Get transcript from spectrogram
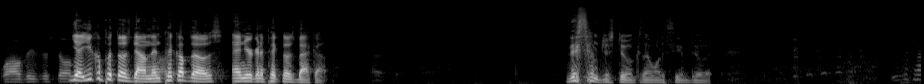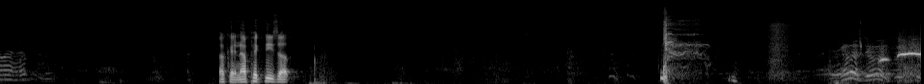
While these are still. Yeah, you can put those down, then pick up those, and you're going to pick those back up. This I'm just doing because I want to see him do it. These are kind of heavy, man. Okay, now pick these up. I'm gonna do it just to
